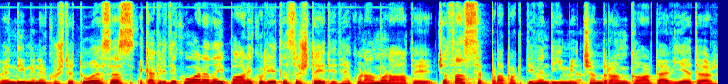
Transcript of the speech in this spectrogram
Vendimin e Kushtetueses e ka kritikuar edhe i pari i kuletës së shtetit, Hekuran Murati, që tha se prapa këtij vendimi qëndron garda e vjetër.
